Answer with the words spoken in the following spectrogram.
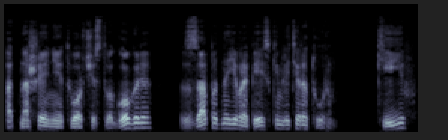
Отношение творчества Гоголя с западноевропейским литературам. Киев,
